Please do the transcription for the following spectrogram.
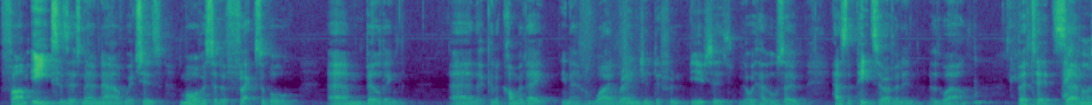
farm eat as it's known now, which is more of a sort of flexible um, building uh, that can accommodate you know a wide range of different uses. It also has the pizza oven in as well, but it's um,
